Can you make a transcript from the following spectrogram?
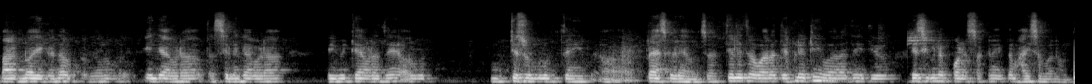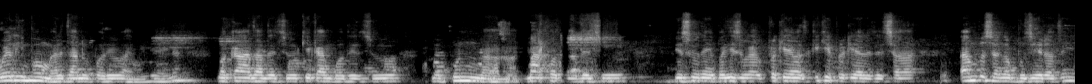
बाट नआइकन इन्डियाबाट श्रीलङ्काबाट विभिन्न त्यहाँबाट चाहिँ अरू तेस्रो मुलुक चाहिँ प्रयास गरेर हुन्छ। त्यसले चाहिँ उहाँलाई डेफिनेटली उहाँलाई चाहिँ त्यो बेसिकमा पढ्न सक्ने एकदम हाई सम्भावना हुन्छ। वेल इन्फर्म भएर जानु पर्यो हामीले होइन? म कहाँ जाँदैछु के काम गर्दैछु म कुन मार्फत जाँदैछु यसको चाहिँ वैदेशिक प्रक्रिया के के प्रक्रिया रहेछ राम्रोसँग बुझेर चाहिँ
